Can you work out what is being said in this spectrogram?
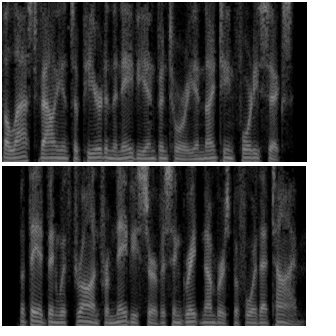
The last Valiants appeared in the Navy inventory in 1946, but they had been withdrawn from Navy service in great numbers before that time.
